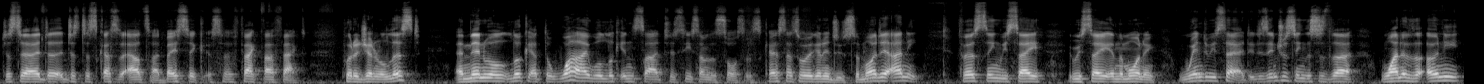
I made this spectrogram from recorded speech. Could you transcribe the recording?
just uh, d- just discuss it outside, basic, so fact by fact. Put a general list, and then we'll look at the why. We'll look inside to see some of the sources. Okay, so that's what we're going to do. So Modeh Ani, first thing we say we say in the morning. When do we say it? It is interesting. This is the one of the only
